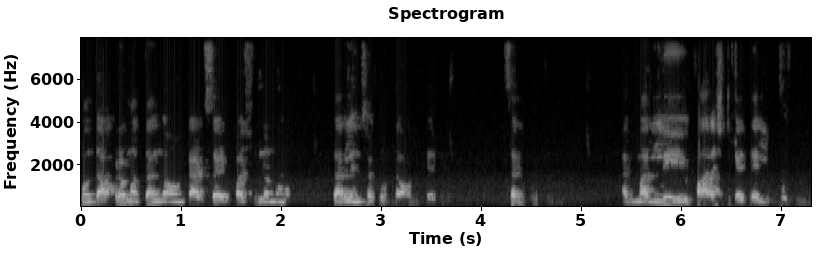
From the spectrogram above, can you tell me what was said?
కొంత అప్రమత్తంగా ఉంటే అటు సైడ్ పశువులను తరలించకుండా ఉంటే సరిపోతుంది. అది మళ్ళీ ఫారెస్ట్కి అయితే వెళ్ళిపోతుంది.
